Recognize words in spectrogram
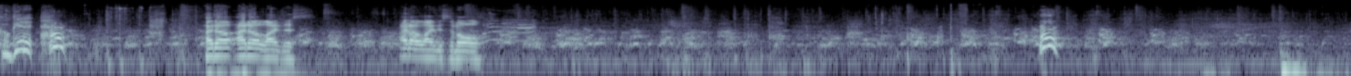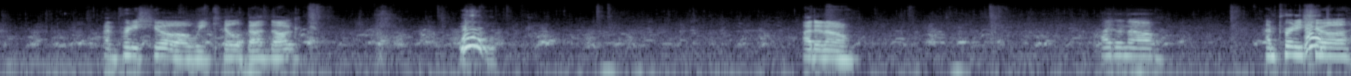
Go get it. I don't. I don't like this. I don't like this at all. I'm pretty sure we killed that dog. I don't know. I don't know. I'm pretty sure.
